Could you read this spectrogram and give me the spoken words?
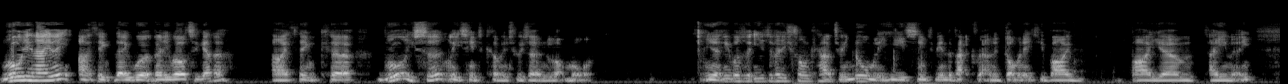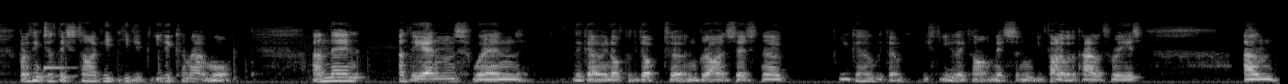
Rory and Amy, I think they work very well together. I think uh, Rory certainly seemed to come into his own a lot more. You know, he was a, he's a very strong character. and Normally, he seemed to be in the background and dominated by by um, Amy, but I think just this time he he did, he did come out more. And then at the end, when they're going off with the doctor, and Brian says, "No, you go with them. You, know they can't miss." And you find out what the power three is. And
